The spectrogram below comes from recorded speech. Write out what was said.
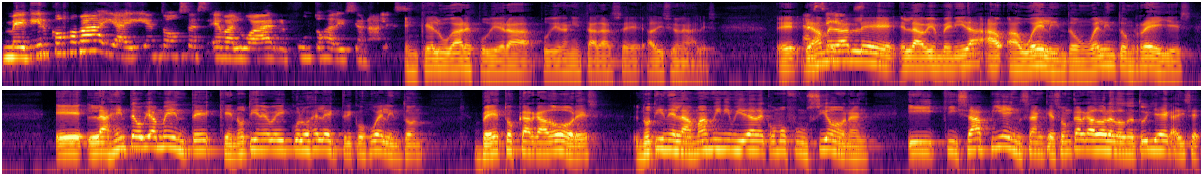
medir cómo va y ahí entonces evaluar puntos adicionales. ¿En qué lugares pudiera, pudieran instalarse adicionales? Eh, déjame darle la bienvenida a, Wellington, Wellington Reyes. Eh, la gente obviamente que no tiene vehículos eléctricos, Wellington, ve estos cargadores, no tiene la más mínima idea de cómo funcionan y quizá piensan que son cargadores donde tú llegas y dices,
